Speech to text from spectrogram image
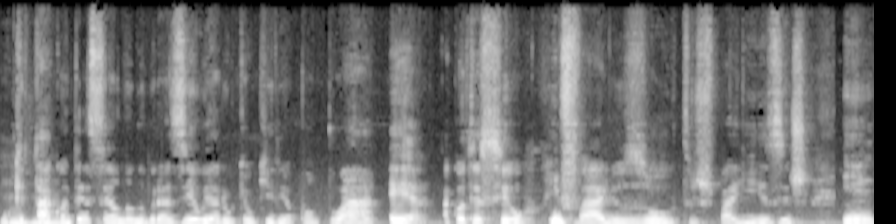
O que está uhum. acontecendo no Brasil, e era o que eu queria pontuar, é aconteceu em vários outros países em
